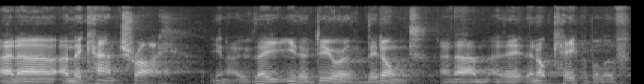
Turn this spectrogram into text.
and, uh, and they can't try. You know, they either do or they don't, and, um, and they, they're not capable of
